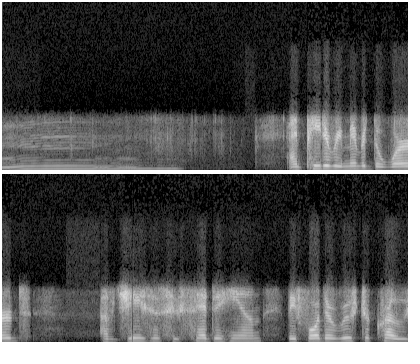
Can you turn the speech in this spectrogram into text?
Mm. And Peter remembered the words of Jesus who said to him, Before the rooster crows,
